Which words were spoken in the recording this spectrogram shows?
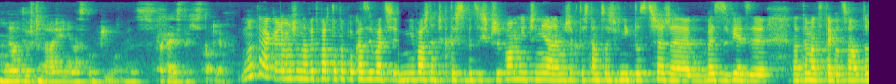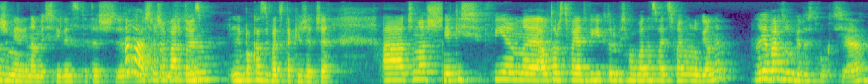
No i to jeszcze na razie nie nastąpiło, więc taka jest ta historia. No tak, ale może nawet warto to pokazywać. Nieważne, czy ktoś sobie coś przypomni, czy nie, ale może ktoś tam coś w nich dostrzeże bez wiedzy na temat tego, co autorzy mieli na myśli, więc to też e, tak, myślę, że warto jest pokazywać takie rzeczy. A czy masz jakiś film e, autorstwa Jadwigi, który byś mogła nazwać swoim ulubionym? No ja bardzo lubię Destrukcję,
